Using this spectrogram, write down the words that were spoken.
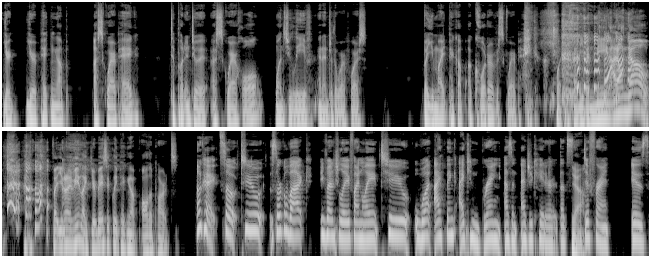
you're you're picking up a square peg to put into a, a square hole once you leave and enter the workforce. But you might pick up a quarter of a square peg. what does that even mean? I don't know. But you know what I mean? Like you're basically picking up all the parts. Okay, so to circle back eventually, finally, to what I think I can bring as an educator that's Yeah. different is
